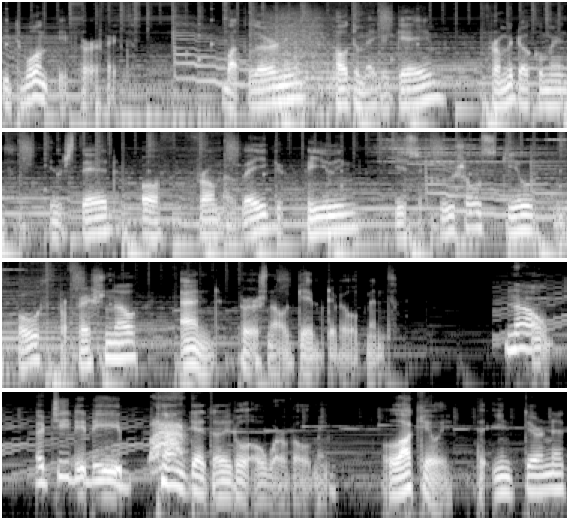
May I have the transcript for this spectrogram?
It won't be perfect. But learning how to make a game from a document instead of from a vague feeling is a crucial skill in both professional and personal game development. Now, a GDD can get a little overwhelming. Luckily, the internet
